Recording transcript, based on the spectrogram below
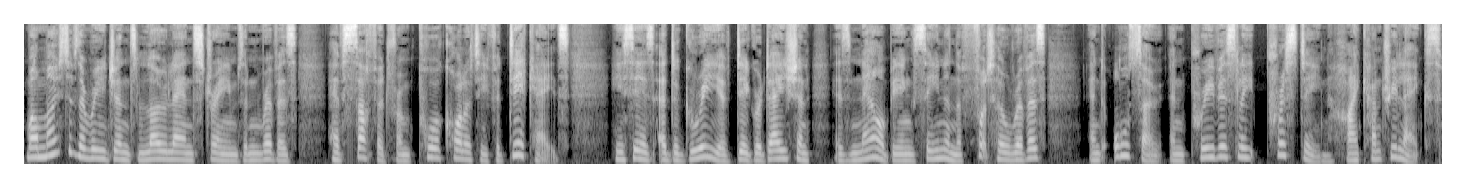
While most of the region's lowland streams and rivers have suffered from poor quality for decades, he says a degree of degradation is now being seen in the foothill rivers and also in previously pristine high country lakes.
